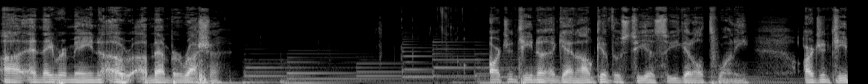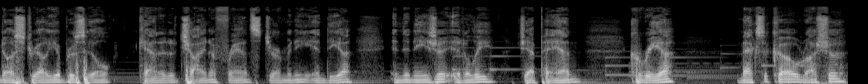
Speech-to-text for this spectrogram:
Uh, and they remain a, a member, Russia. Argentina, again, I'll give those to you so you get all 20. Argentina, Australia, Brazil, Canada, China, France, Germany, India, Indonesia, Italy, Japan, Korea, Mexico, Russia,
